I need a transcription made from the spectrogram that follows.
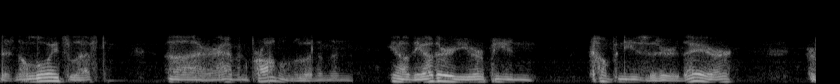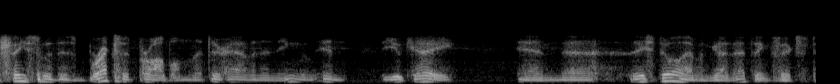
there's no Lloyd's left, uh, are having problems with them. And, you know, the other European companies that are there are faced with this Brexit problem that they're having in England, in the UK, and uh, they still haven't got that thing fixed.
